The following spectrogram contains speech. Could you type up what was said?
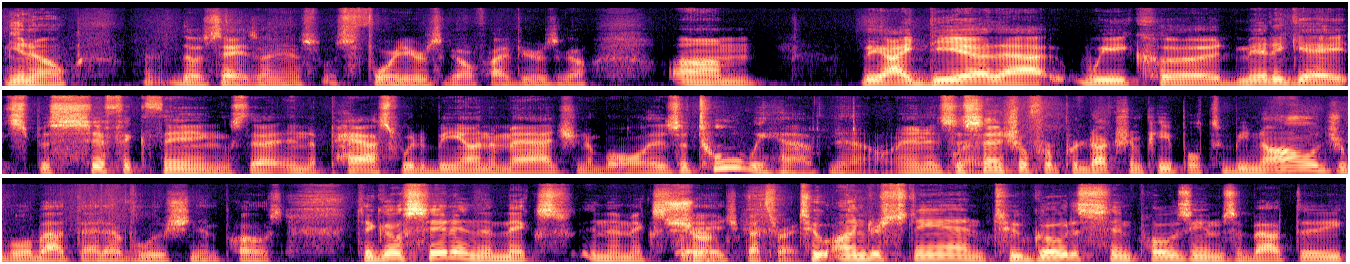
you know, those days, I mean, it was four years ago, five years ago. Um, the idea that we could mitigate specific things that in the past would be unimaginable is a tool we have now. And it's essential for production people to be knowledgeable about that evolution in post, to go sit in the mix in the mix Sure, stage, that's right. to understand, to go to symposiums about the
